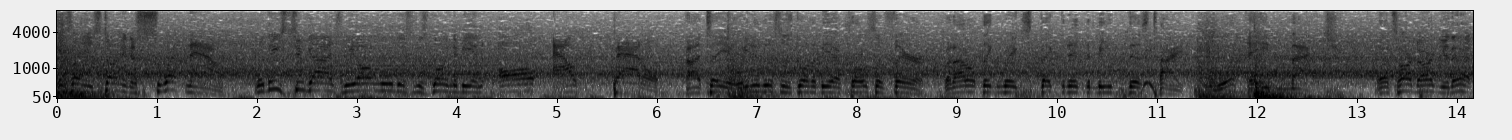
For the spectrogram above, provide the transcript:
Looks like he's starting to sweat now. With these two guys, we all knew this was going to be an battle. I tell you, we knew this was going to be a close affair, but I don't think we expected it to be this tight. What a match. Well, it's hard to argue that,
